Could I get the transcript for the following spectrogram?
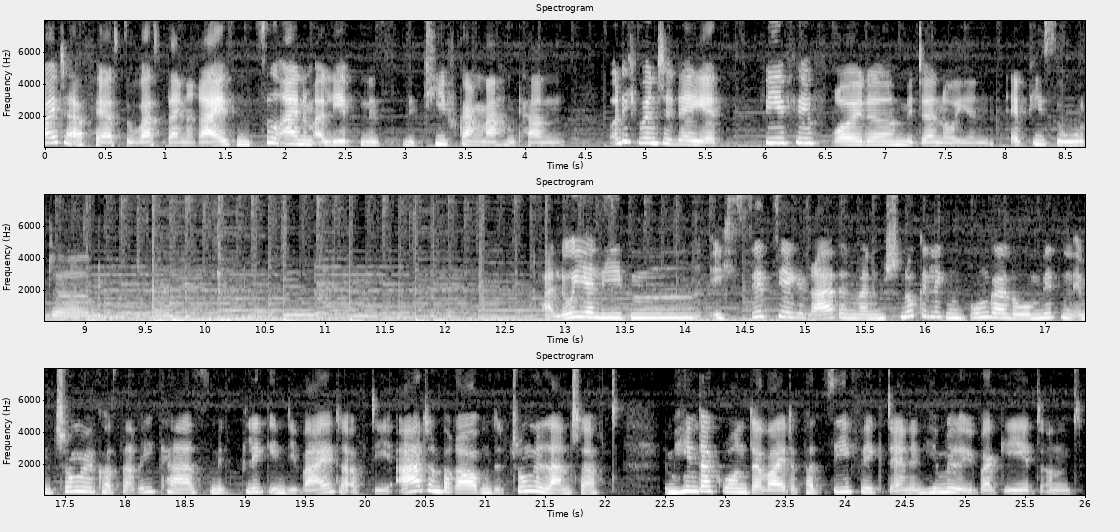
Heute erfährst du, was dein Reisen zu einem Erlebnis mit Tiefgang machen kann und ich wünsche dir jetzt viel, viel Freude mit der neuen Episode. Hallo ihr Lieben, ich sitze hier gerade in meinem schnuckeligen Bungalow mitten im Dschungel Costa Ricas mit Blick in die Weite auf die atemberaubende Dschungellandschaft. Im Hintergrund der weite Pazifik, der in den Himmel übergeht und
